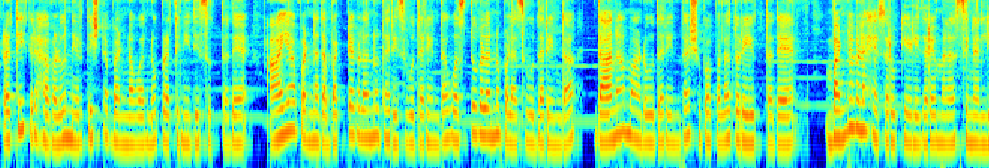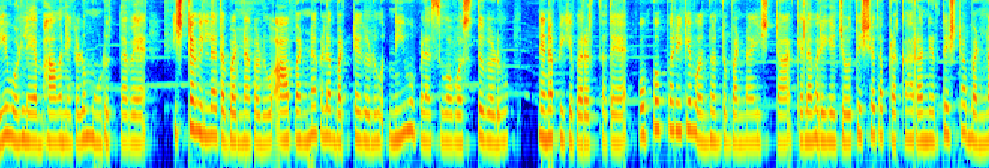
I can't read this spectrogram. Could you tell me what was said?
ಪ್ರತಿ ಗ್ರಹಗಳು ನಿರ್ದಿಷ್ಟ ಬಣ್ಣವನ್ನು ಪ್ರತಿನಿಧಿಸುತ್ತದೆ. ಆಯಾ ಬಣ್ಣದ ಬಟ್ಟೆಗಳನ್ನು ಧರಿಸುವುದರಿಂದ, ವಸ್ತುಗಳನ್ನು ಬಳಸುವುದರಿಂದ, ದಾನ ಮಾಡುವುದರಿಂದ ಶುಭ ಫಲ ದೊರೆಯುತ್ತದೆ. ಬಣ್ಣಗಳ ಹೆಸರು ಕೇಳಿದರೆ ಮನಸ್ಸಿನಲ್ಲಿ ಒಳ್ಳೆಯ ಭಾವನೆಗಳು ಮೂಡುತ್ತವೆ. ಇಷ್ಟವಿಲ್ಲದ ಬಣ್ಣಗಳು, ಆ ಬಣ್ಣಗಳ ಬಟ್ಟೆಗಳು ನೀವು ಬಳಸುವ ವಸ್ತುಗಳು ನೆನಪಿಗೆ ಬರುತ್ತದೆ. ಒಬ್ಬೊಬ್ಬರಿಗೆ ಒಂದೊಂದು ಬಣ್ಣ ಇಷ್ಟ. ಕೆಲವರಿಗೆ ಜ್ಯೋತಿಷ್ಯದ ಪ್ರಕಾರ ನಿರ್ದಿಷ್ಟ ಬಣ್ಣ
